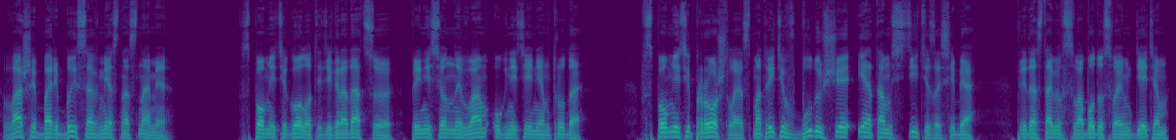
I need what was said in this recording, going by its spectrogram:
вашей борьбы совместно с нами. Вспомните голод и деградацию, принесенный вам угнетением труда. Вспомните прошлое, смотрите в будущее и отомстите за себя, предоставив свободу своим детям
